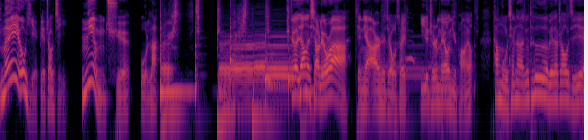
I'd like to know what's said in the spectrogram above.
没有也别着急，宁缺毋滥。浙江的小刘啊，今年二十九岁，一直没有女朋友。他母亲呢就特别的着急，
